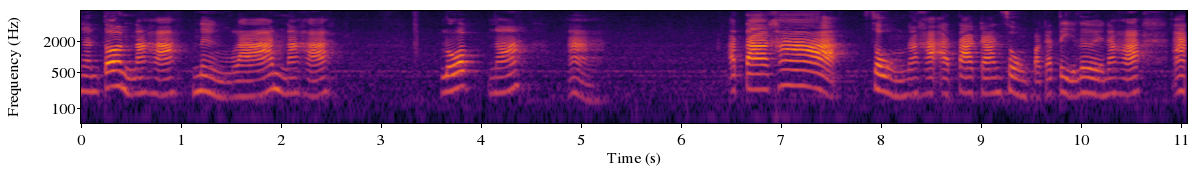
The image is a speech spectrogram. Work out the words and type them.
เงินต้นนะคะ1ล้านนะคะ ลบเนาะอะอัตราค่าส่งนะคะ อัตราการส่งปกติเลยนะคะอ่า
